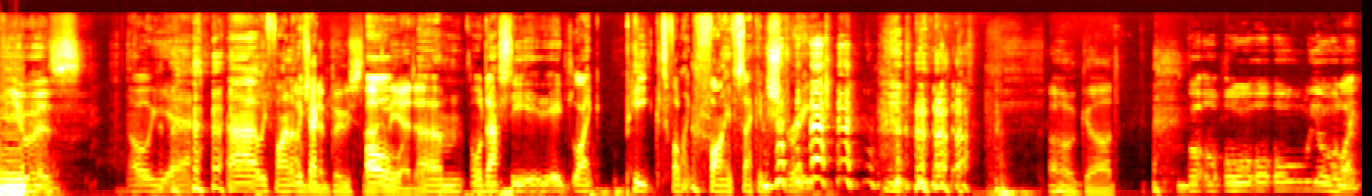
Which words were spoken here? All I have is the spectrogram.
viewers. oh yeah, ah, that'll be fine. Let me I'm check. gonna boost that oh, in the edit. um, Audacity it, it like peaked for like five seconds straight. oh god. But all, all, all- all your like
